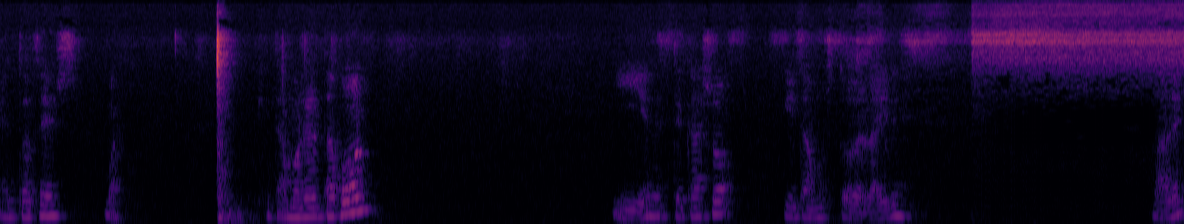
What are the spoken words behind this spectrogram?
Entonces, bueno, quitamos el tapón Y en este caso quitamos todo el aire. ¿Vale?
